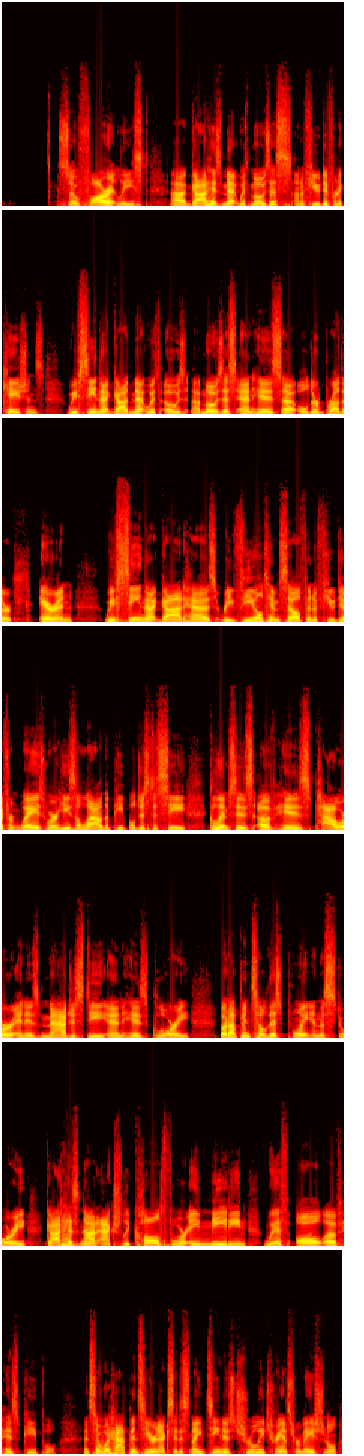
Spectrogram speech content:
so far at least, uh, God has met with Moses on a few different occasions. We've seen that God met with Oz, uh, Moses and his uh, older brother Aaron. We've seen that God has revealed himself in a few different ways where he's allowed the people just to see glimpses of his power and his majesty and his glory. But up until this point in the story, God has not actually called for a meeting with all of his people. And so, what happens here in Exodus 19 is truly transformational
